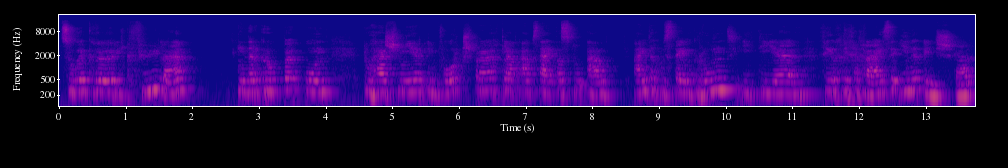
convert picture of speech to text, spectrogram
zugehörig fühlen in einer Gruppe. Und du hast mir im Vorgespräch glaub, auch gesagt, dass du auch eigentlich aus dem Grund in die kirchlichen Kreise rein bist, gell?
